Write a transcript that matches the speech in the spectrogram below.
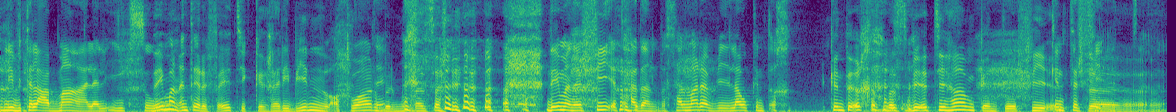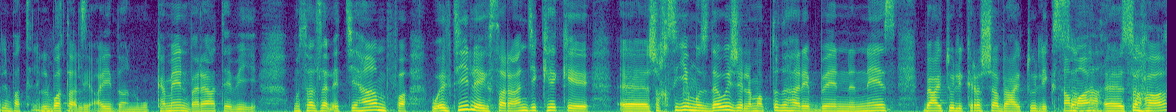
اللي بتلعب معها على الإكس و... دايما أنت رفقاتك غريبين الأطوار بالمسلسل. دايما رفيقة حدا بس هالمرة لو كنت أخت كنت اخت بس باتهام كنت رفيقة كنت رفيقة البطلة البطلة أيضا وكمان برعتي بمسلسل اتهام. ف وقلتي لي صار عندك هيك آه، شخصية مزدوجة لما بتظهري بين الناس. بعيطوا لك رشا بعيطوا لك سمر آه، سهى.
